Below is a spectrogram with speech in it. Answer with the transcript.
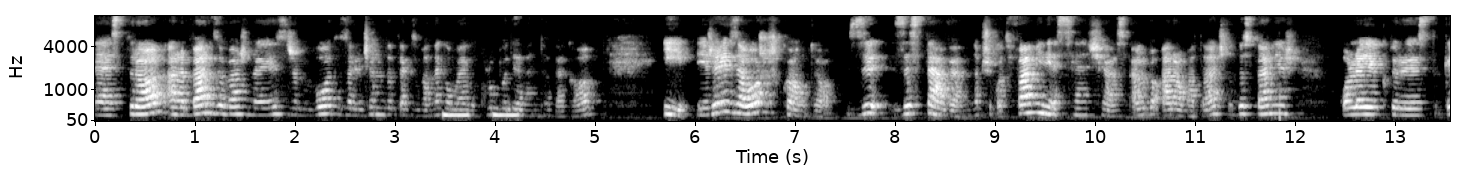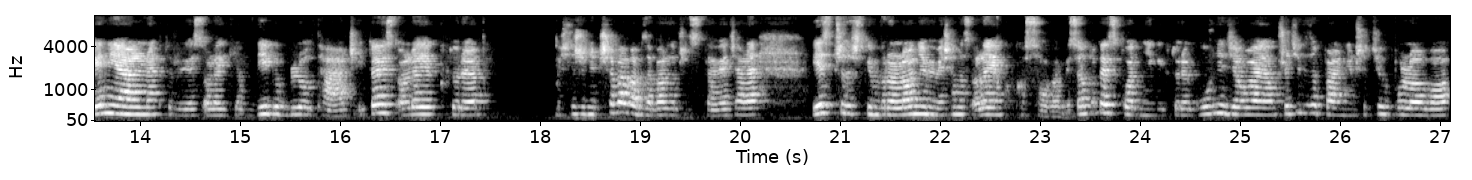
e, stron, ale bardzo ważne jest, żeby było to zaliczone do tak zwanego mojego klubu diamentowego. I jeżeli założysz konto z zestawem, na przykład Family Essentials albo Aromatouch, to dostaniesz olejek, który jest genialny, który jest olejkiem Deep Blue Touch i to jest olejek, który Myślę, że nie trzeba Wam za bardzo przedstawiać, ale jest przede wszystkim w rolonie wymieszany z olejem kokosowym. I są tutaj składniki, które głównie działają przeciwzapalnie, przeciwbólowo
